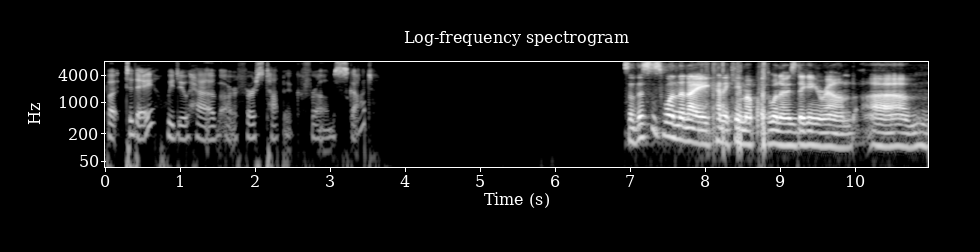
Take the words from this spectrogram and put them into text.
But today we do have our first topic from Scott. So this is one that I kind of came up with when I was digging around. Um,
